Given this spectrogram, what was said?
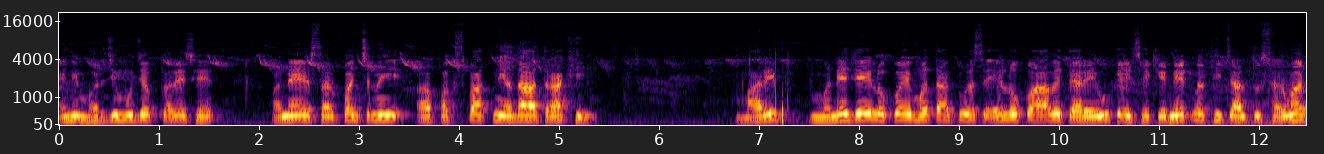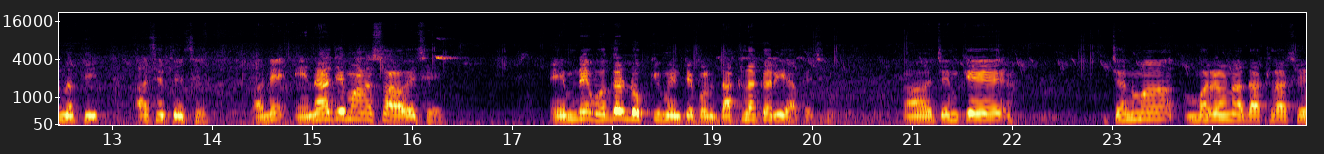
એની મરજી મુજબ કરે છે અને સરપંચની પક્ષપાતની અદાવત રાખી. મારી, મને જે લોકોએ મત આપ્યું હશે, એ લોકો આવે ત્યારે એવું કહે છે કે નેટ નથી ચાલતું, સર્વર નથી, આ છે તે છે. અને એના જે માણસો આવે છે, એમને વગર ડોક્યુમેન્ટે પણ દાખલા કરી આપે છે. જેમ કે જન્મ મરણના દાખલા છે,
